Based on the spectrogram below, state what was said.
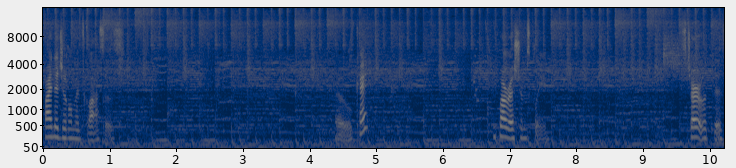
Find the gentleman's glasses. Okay. Keep our restrooms clean. Start with this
